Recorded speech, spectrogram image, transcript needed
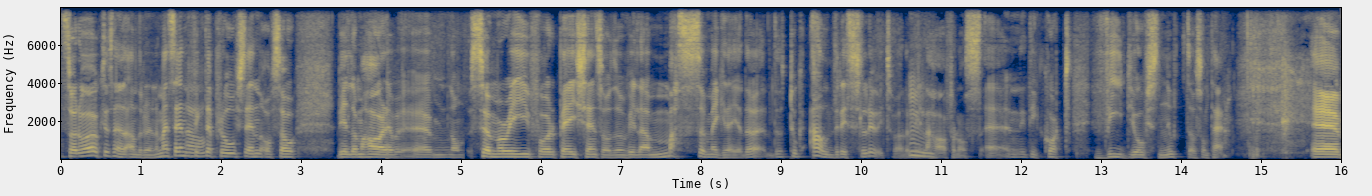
så det var också annorlunda. Men sen Ja. fick det prov sen och så vill de ha eh, någon summary för patients och de ville ha massor med grejer. Det, det tog aldrig slut vad de ville ha från oss. Eh, en liten kort videosnutt och sånt här. Eh,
